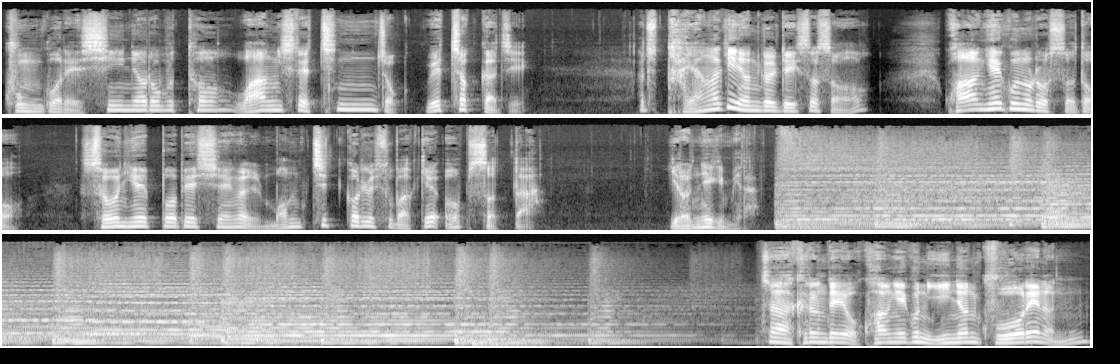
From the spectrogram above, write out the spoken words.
궁궐의 시녀로부터 왕실의 친족, 외척까지 아주 다양하게 연결돼 있어서 광해군으로서도 선예법의 시행을 멈칫거릴 수밖에 없었다. 이런 얘기입니다. 자, 그런데요. 광해군 2년 9월에는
